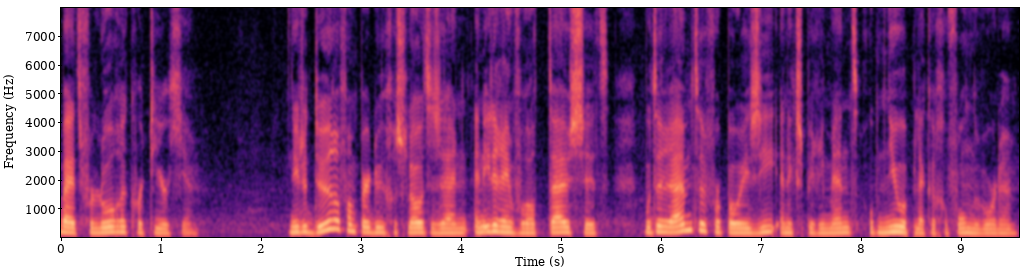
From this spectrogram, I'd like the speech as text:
bij het verloren kwartiertje. Nu de deuren van Perdu gesloten zijn en iedereen vooral thuis zit, moet de ruimte voor poëzie en experiment op nieuwe plekken gevonden worden.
